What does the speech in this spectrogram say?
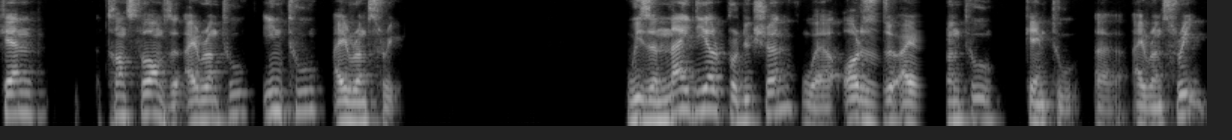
can transform the iron 2 into iron 3. With an ideal production where all the iron 2 came to uh, iron 3,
